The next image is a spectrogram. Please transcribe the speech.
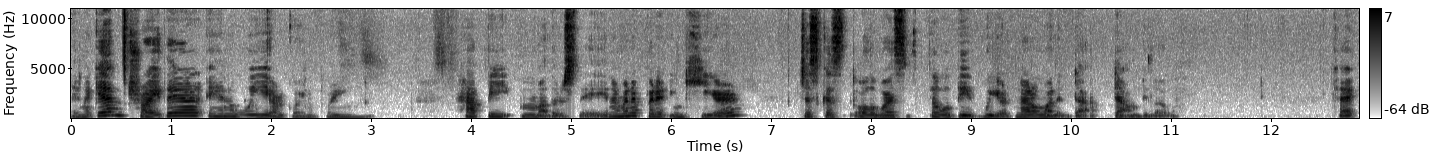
And again, try there, and we are going to bring Happy Mother's Day. And I'm going to put it in here just because otherwise it will be weird and I don't want it down, down below. Okay,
